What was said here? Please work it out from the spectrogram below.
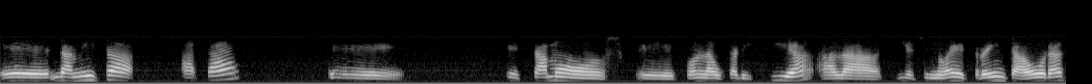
Eh, la misa acá. Eh, estamos eh, con la Eucaristía a las 19.30 horas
